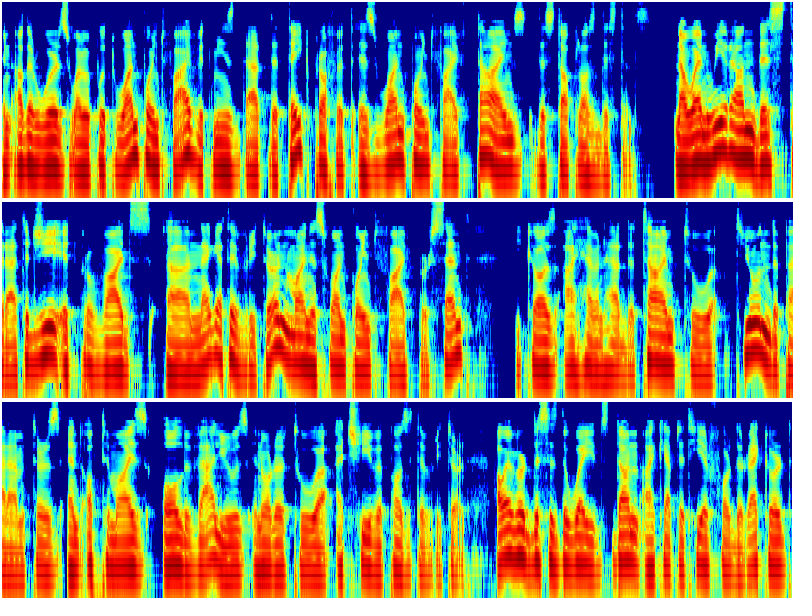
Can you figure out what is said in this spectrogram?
In other words, when we put 1.5, it means that the take profit is 1.5 times the stop loss distance. Now, when we run this strategy, it provides a negative return minus 1.5%, because I haven't had the time to tune the parameters and optimize all the values in order to uh, achieve a positive return. However, this is the way it's done. I kept it here for the record.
